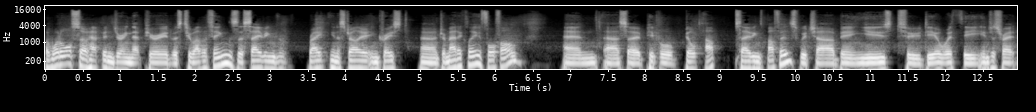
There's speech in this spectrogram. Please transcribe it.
But what also happened during that period was two other things. The saving rate in Australia increased uh, dramatically, fourfold. And uh, so people built up savings buffers, which are being used to deal with the interest rate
